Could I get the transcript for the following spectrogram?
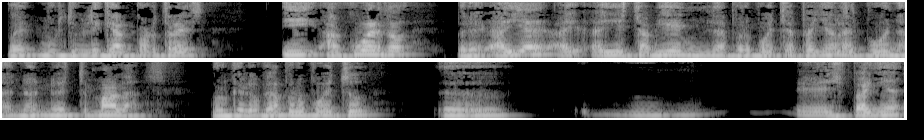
pues multiplicar por tres y acuerdos, pero ahí, ahí, está bien, la propuesta española es buena, no, no es mala, porque lo que ha propuesto eh, España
